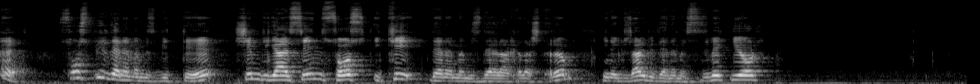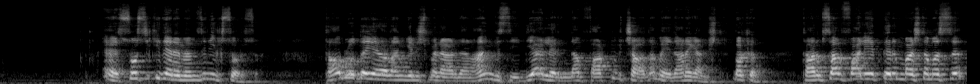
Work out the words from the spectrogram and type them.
Evet. SOS 1 denememiz bitti. Şimdi gelsin SOS 2 denememiz değerli arkadaşlarım. Yine güzel bir deneme sizi bekliyor. Evet SOS 2 denememizin ilk sorusu. Tabloda yer alan gelişmelerden hangisi diğerlerinden farklı bir çağda meydana gelmiştir? Bakın tarımsal faaliyetlerin başlaması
